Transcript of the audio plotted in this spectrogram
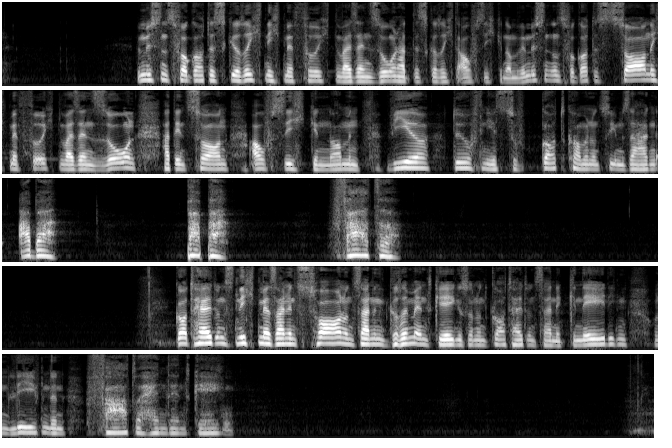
Wir müssen uns vor Gottes Gericht nicht mehr fürchten, weil sein Sohn hat das Gericht auf sich genommen. Wir müssen uns vor Gottes Zorn nicht mehr fürchten, weil sein Sohn hat den Zorn auf sich genommen. Wir dürfen jetzt zu Gott kommen und zu ihm sagen, aber Papa, Vater. Gott hält uns nicht mehr seinen Zorn und seinen Grimm entgegen, sondern Gott hält uns seine gnädigen und liebenden Vaterhände entgegen.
